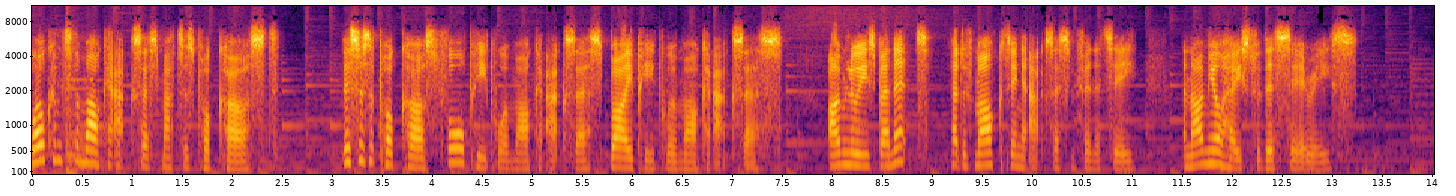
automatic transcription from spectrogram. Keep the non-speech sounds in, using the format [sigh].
Welcome to the Market Access Matters podcast. This is a podcast for people in market access by people in market access. I'm Louise Bennett, Head of Marketing at Access Infinity, and I'm your host for this series.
